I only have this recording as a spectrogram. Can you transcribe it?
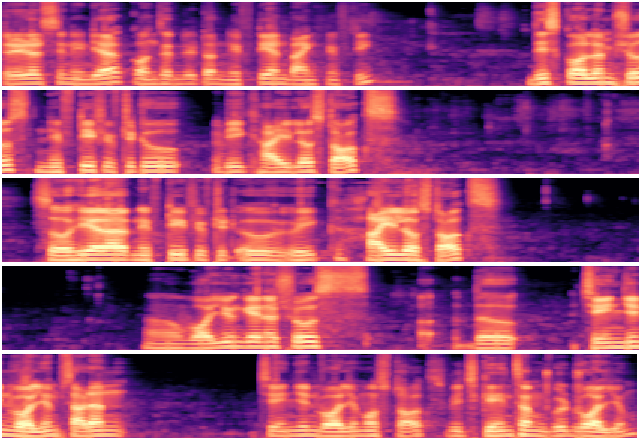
traders in india concentrate on nifty and bank nifty. This column shows nifty 52 week high low stocks so here are nifty 52 week high low stocks. Uh, volume gainer shows uh, the change in volume sudden change in volume of stocks which gain some good volume.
